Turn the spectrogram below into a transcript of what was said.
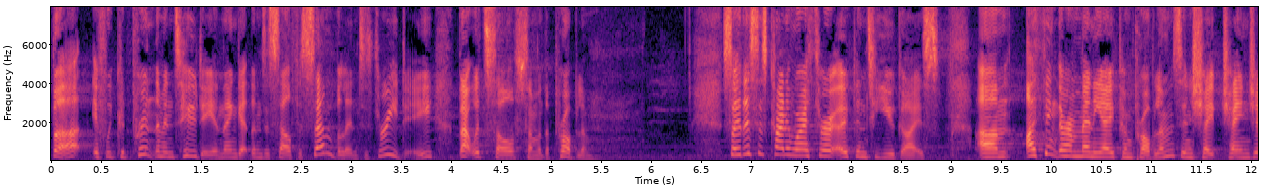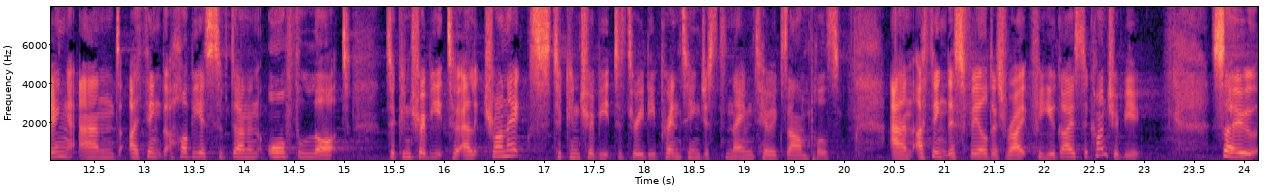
But if we could print them in 2D and then get them to self-assemble into 3D, that would solve some of the problem. So this is kind of where I throw it open to you guys. Um, I think there are many open problems in shape changing, and I think that hobbyists have done an awful lot to contribute to electronics, to contribute to 3D printing, just to name two examples. And I think this field is right for you guys to contribute. So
